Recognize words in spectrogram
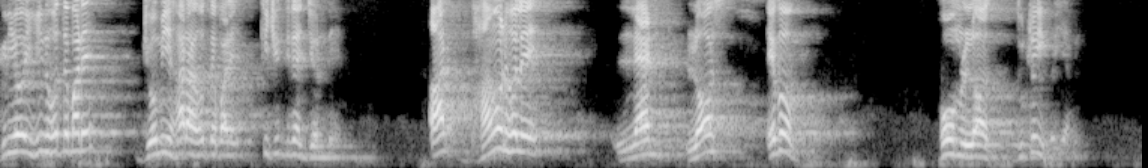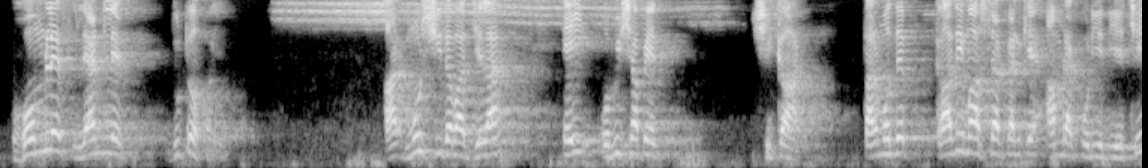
গৃহহীন হতে পারে, জমি হারা হতে পারে কিছুদিনের জন্যে। আর ভাঙন হলে ল্যান্ড লস এবং হোম লস দুটোই হয়ে যাবে। হোমলেস ল্যান্ডলেস দুটো হয়। আর মুর্শিদাবাদ জেলা এই অভিশাপের শিকার। তার মধ্যে কাদি মাস্টার প্ল্যানকে আমরা করিয়ে দিয়েছি।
